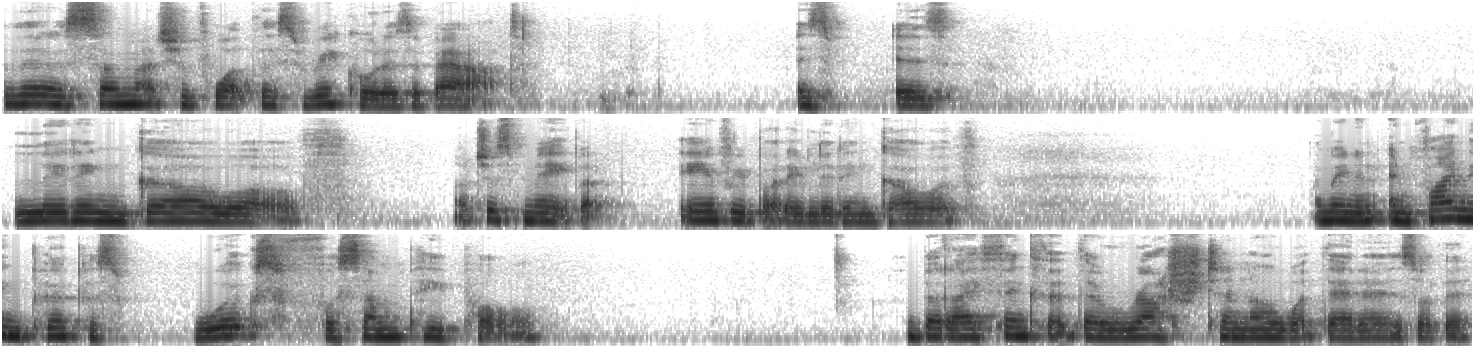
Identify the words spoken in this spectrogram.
there is so much of what this record is about. Is is letting go of not just me, but everybody letting go of. I mean, and, and finding purpose works for some people, but I think that the rush to know what that is, or the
